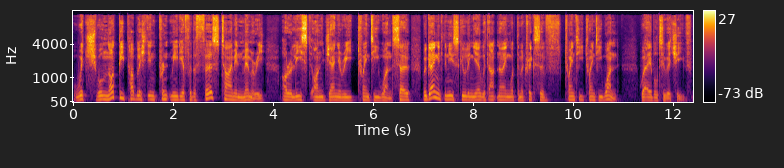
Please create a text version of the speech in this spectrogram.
which will not be published in print media for the first time in memory, are released on January 21. So we're going into the new schooling year without knowing what the matrics of 2021 were able to achieve.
